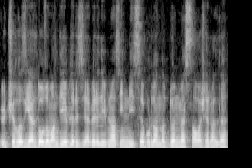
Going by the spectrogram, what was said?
3 yıldız geldi o zaman diyebiliriz ya. Belediye binası indiyse buradan da dönmez savaş herhalde.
